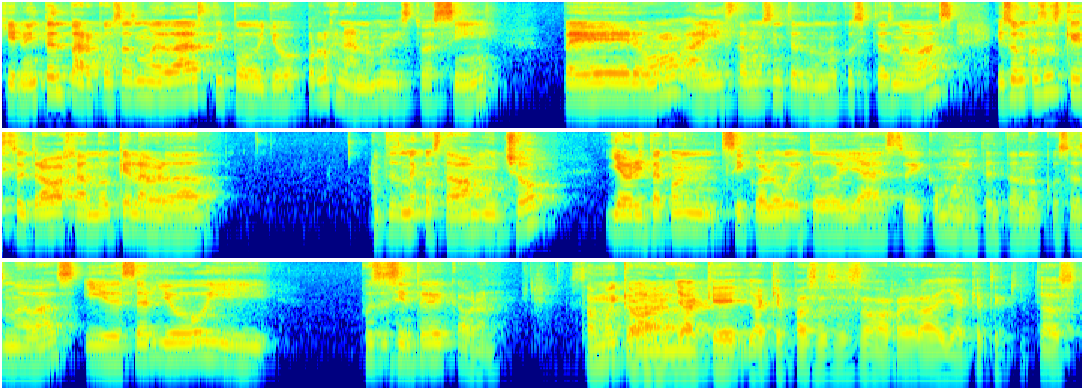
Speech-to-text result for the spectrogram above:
Quiero intentar cosas nuevas, tipo, yo por lo general no me he visto así, pero ahí estamos intentando cositas nuevas y son cosas que estoy trabajando que la verdad antes me costaba mucho y ahorita con psicólogo y todo ya estoy como intentando cosas nuevas y de ser yo y pues se siente cabrón. Está muy cabrón ya que, ya que pasas esa barrera, ya que te quitas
